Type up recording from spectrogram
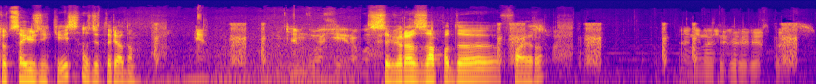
Тут союзники есть у нас где-то рядом? М2 сей С северо-запада Файра. Они на этой горе респались.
